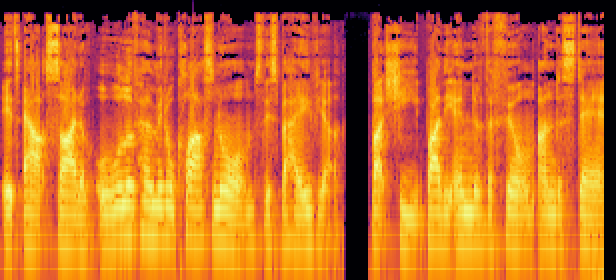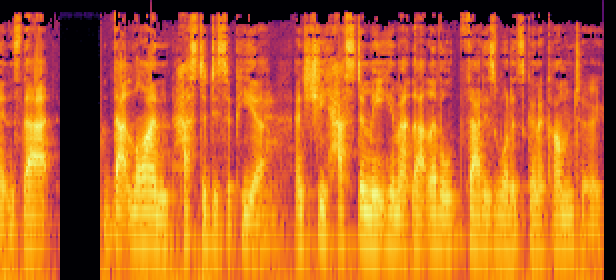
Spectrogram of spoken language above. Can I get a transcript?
It's outside of all of her middle class norms, this behavior, but she, by the end of the film, understands that that line has to disappear, mm. and she has to meet him at that level. That is what it's going to come to.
